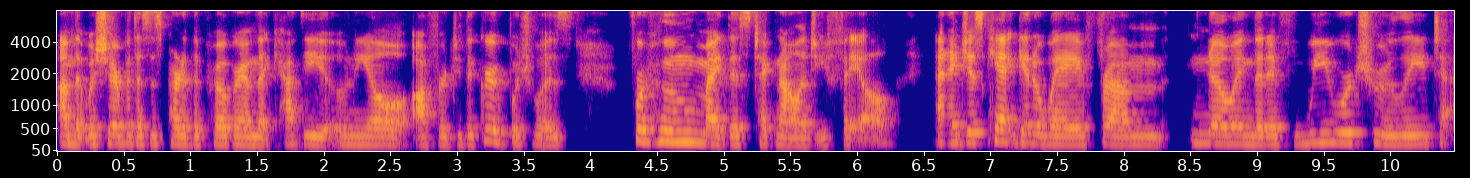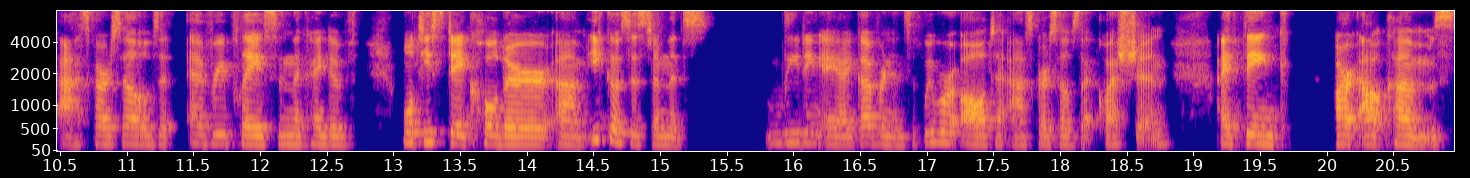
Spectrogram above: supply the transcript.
um, that was shared with us as part of the program that Cathy O'Neil offered to the group, which was for whom might this technology fail? And I just can't get away from knowing that if we were truly to ask ourselves at every place in the kind of multi stakeholder um, ecosystem that's leading AI governance, if we were all to ask ourselves that question, I think our outcomes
